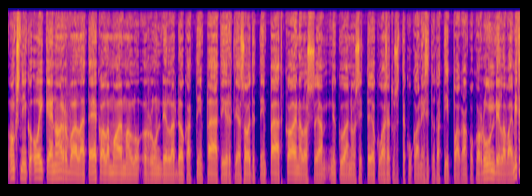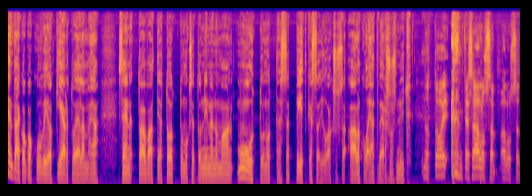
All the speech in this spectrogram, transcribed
onko niinku oikein arvailla, että ekalla maailmanrundilla dokattiin päät irti ja soitettiin päät kainalossa ja nykyään on sitten joku asetus, että kukaan ei sitten tippaakaan koko rundilla vai miten tämä koko kuvio, kiertoelämä ja sen tavat ja tottumukset on nimenomaan muuttunut tässä pitkässä juoksussa alkuajat versus nyt? No toi, mitä sä alussa, alussa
